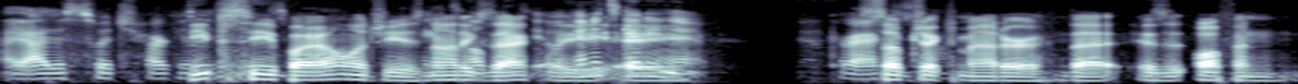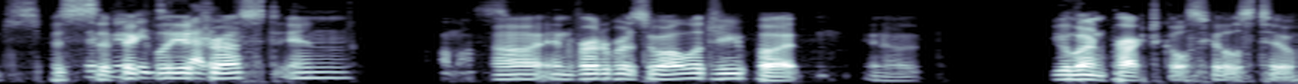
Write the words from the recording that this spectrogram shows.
I, I just switched Hercules. deep sea biology is not it's helping too. exactly And it's getting a it correct. so subject matter that is often specifically addressed in uh, invertebrate zoology, but you know, you learn practical skills too.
